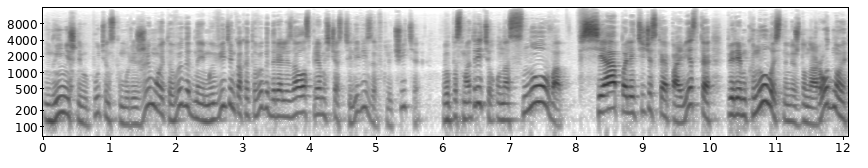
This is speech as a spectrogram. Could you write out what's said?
Нынешнему путинскому режиму это выгодно, и мы видим, как это выгодно реализовалось прямо сейчас. Телевизор включите. Вы посмотрите, у нас снова вся политическая повестка перемкнулась на международную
